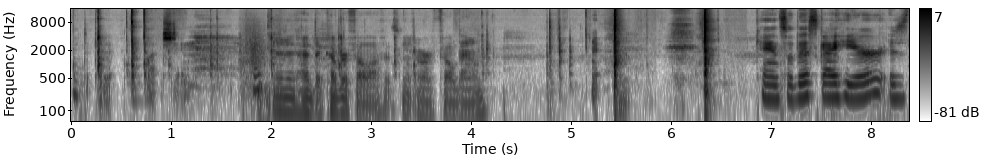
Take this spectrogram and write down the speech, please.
have to get it latched in. and it had the cover fell off its or fell down. Yeah. Okay, and so this guy here is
